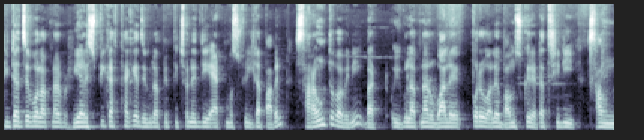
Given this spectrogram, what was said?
ডিটাচেবল আপনার রিয়ার স্পিকার থাকে, যেগুলো আপনি পিছনে দিয়ে অ্যাটমোস ফিলটা পাবেন। সারাউন্ড তো পাবেনই বাট ওইগুলো আপনার ওয়ালে পরে ওয়ালে বাউন্স করে একটা থ্রি সাউন্ড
